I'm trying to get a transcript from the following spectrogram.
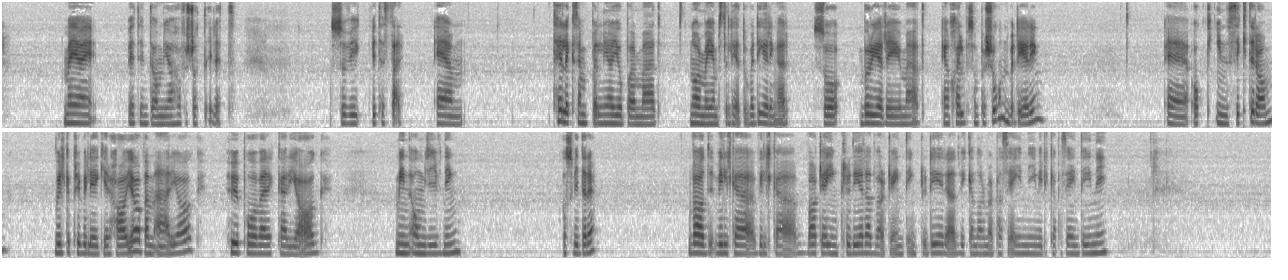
Men jag vet inte om jag har förstått dig rätt. Så vi, vi testar. Ehm, till exempel när jag jobbar med normer, jämställdhet och värderingar så börjar det ju med en själv som person, värdering. Eh, och insikter om vilka privilegier har jag, vem är jag, hur påverkar jag min omgivning och så vidare. Vad, vilka, vilka, vart jag är inkluderad, vart jag inte inkluderad, vilka normer passar jag in i, vilka passar jag inte in i.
